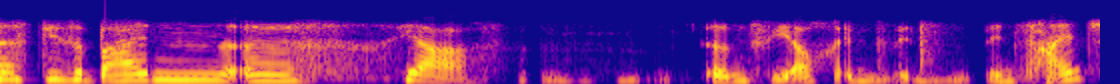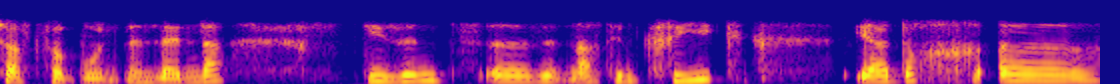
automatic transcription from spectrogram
dass diese beiden äh, ja irgendwie auch in, in, in, Feindschaft verbundenen Länder, die sind, äh, sind nach dem Krieg ja doch äh,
